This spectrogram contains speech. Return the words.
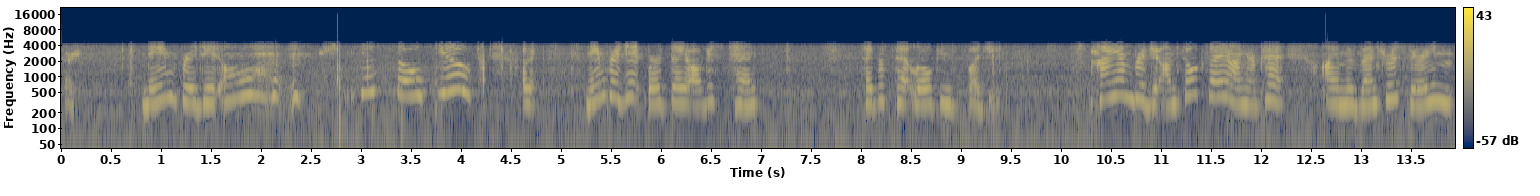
sorry. Name Bridget. Oh, she is so cute. Okay, name Bridget. Birthday August 10th. Type of pet Lil' Kinz Budgie. Hi, I'm Bridget. I'm so excited I'm your pet. I'm adventurous, very,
